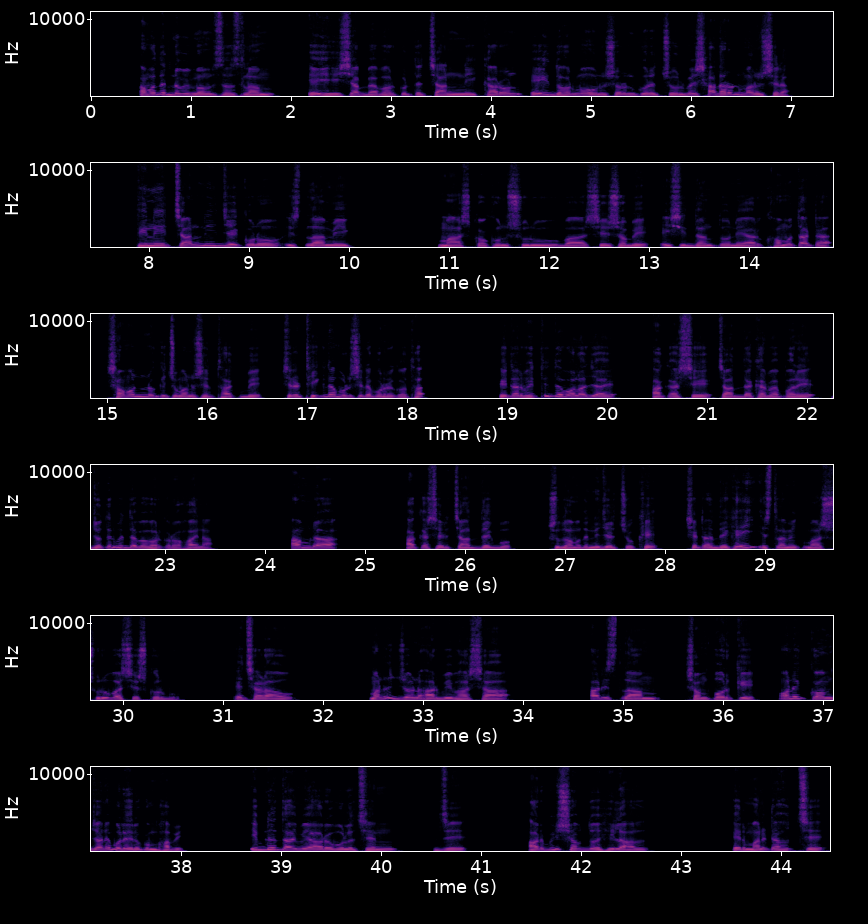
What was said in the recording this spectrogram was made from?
আমাদের নবী মোহাম্মদ সাল্লাম এই হিসাব ব্যবহার করতে চাননি, কারণ এই ধর্ম অনুসরণ করে চলবে সাধারণ মানুষেরা। তিনি চাননি যে কোনো ইসলামিক মাস কখন শুরু বা শেষ হবে, এই সিদ্ধান্ত নেয়ার ক্ষমতাটা সামান্য কিছু মানুষের থাকবে, সেটা ঠিক না বলে সেটা পরের কথা। এটার ভিত্তিতে বলা যায়, আকাশে চাঁদ দেখার ব্যাপারে জ্যোতির্বিদ্যা ব্যবহার করা হয় না। আমরা আকাশের চাঁদ দেখব, শুধু আমাদের নিজের চোখে, সেটা দেখেই ইসলামিক মাস শুরু বা শেষ করব। এছাড়াও, মানুষজন আরবি ভাষা আর ইসলাম সম্পর্কে অনেক কম জানে বলে এরকম ভাবে। ইবনে তাইমিয়া আরও বলেছেন যে আরবি শব্দ হিলাল এর মানেটা হচ্ছে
